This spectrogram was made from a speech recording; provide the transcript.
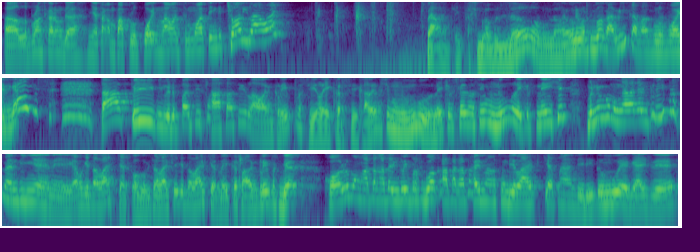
Uh, LeBron sekarang udah nyetak 40 poin lawan semua tim kecuali lawan lawan Clippers gue belum lawan Clippers gue gak bisa 40 poin guys. Tapi minggu depan sih Selasa sih lawan Clippers sih Lakers sih. Kalian pasti menunggu. Lakers fans pasti menunggu. Lakers Nation menunggu mengalahkan Clippers nantinya nih. Kalau kita live chat? Kalau gue bisa live chat kita live chat. Lakers lawan Clippers. Biar kalau lu mau ngata-ngatain Clippers gue kata-katain langsung di live chat nanti. Ditunggu ya guys ya.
